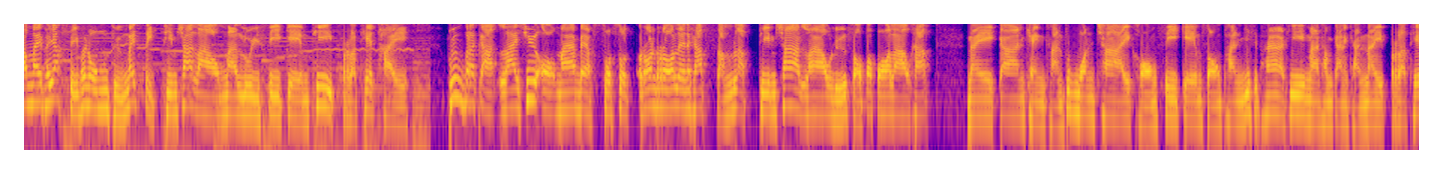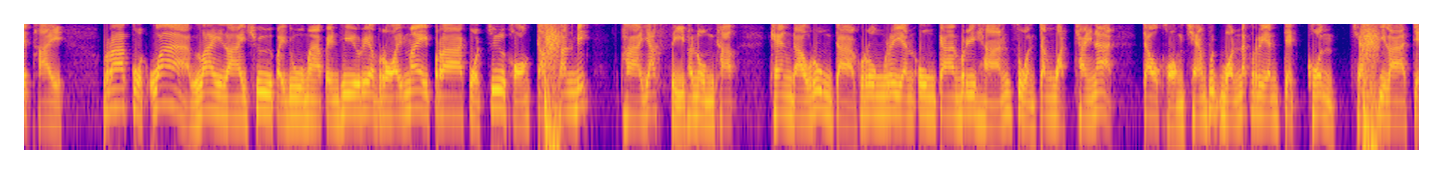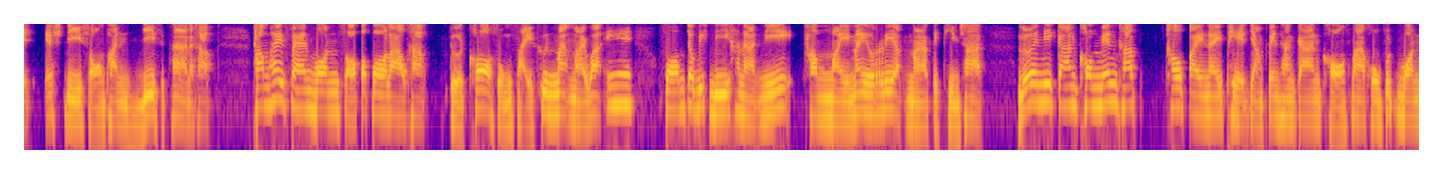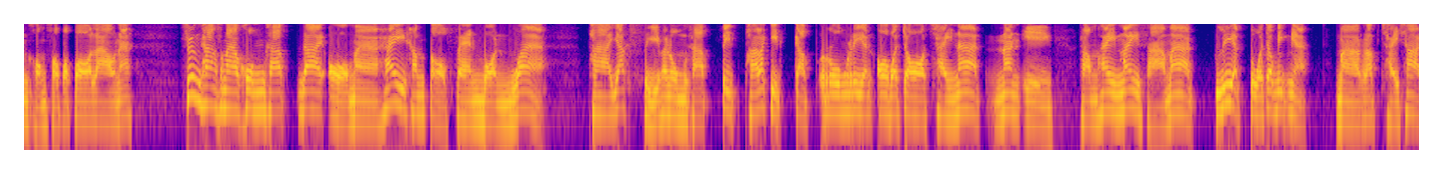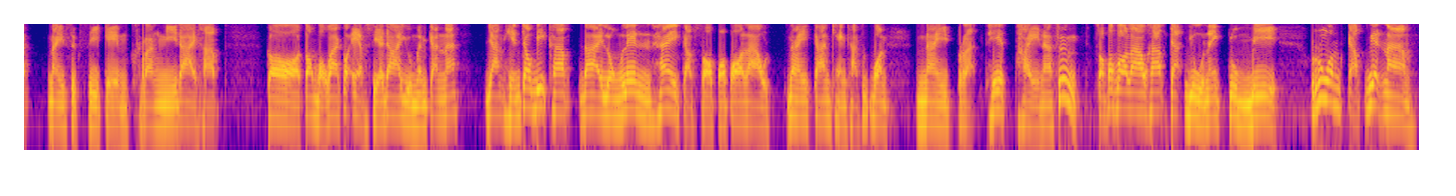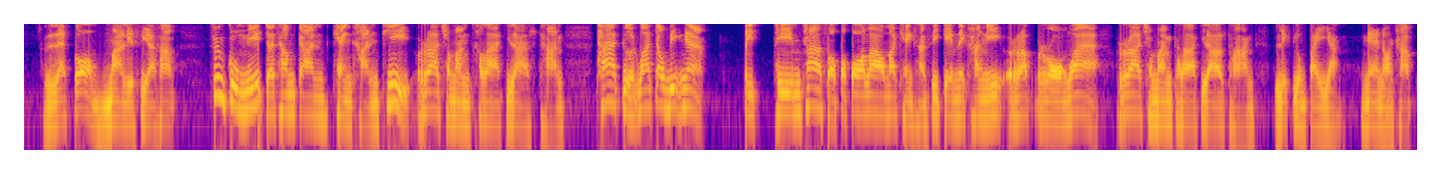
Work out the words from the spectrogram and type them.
ทำไมพยัคฆ์ศรีพนมถึงไม่ติดทีมชาติลาวมาลุยซีเกมที่ประเทศไทย เพิ่งประกาศรายชื่อออกมาแบบสดๆ ร้อนๆเลยนะครับสำหรับทีมชาติลาวหรือสปปลาวครับ ในการแข่งขันฟุตบอลชายของซีเกม 2025 ที่มาทำการแข่งขันในประเทศไทย ปรากฏว่าไล่รายชื่อไปดูมาเป็นที่เรียบร้อยไม่ปรากฏชื่อของกัปตันบิ๊กพายักษ์ศรีพนมครับ แข่งดาวรุ่งจากโรงเรียนองค์การบริหารส่วนจังหวัดชัยนาทเจ้าของแชมป์ฟุตบอลนักเรียน 7 คน แชมป์กีฬา 7 HD 2025 นะครับทำให้แฟนบอลสปปลาวครับ เกิดข้อสงสัยขึ้นมากมายว่า เอ๊ฟอร์มเจ้าบิ๊กดีขนาดนี้ทำไมไม่เรียกมาติดทีมชาติ เลยมีการคอมเมนต์ครับ เข้าไปในเพจอย่างเป็นทางการของสมาคมฟุตบอลของสปปลาวนะ ซึ่งทางสมาคมครับ ได้ออกมาให้คำตอบแฟนบอลว่า พายักษ์ศรีพนมครับ ติดภารกิจกับโรงเรียนอบจชัยนาทนั่นเองทำให้ไม่สามารถเรียกตัวเจ้าบิ๊กเนี่ย มารับใช้ชาติในศึกซีเกมครั้งนี้ได้ครับ ก็ต้องบอกว่าก็แอบเสียดายอยู่เหมือนกันนะ อย่ากเห็นเจ้าบิ๊กครับ ได้ลงเล่นให้กับสปปลาวในการแข่งขันฟุตบอล ในประเทศไทยนะ ซึ่งสปปลาวครับจะอยู่ในกลุ่ม B ร่วมกับเวียดนาม และก็มาเลเซียครับ ซึ่งกลุ่มนี้จะทำการแข่งขันที่ราชมังคลากีฬาสถาน ถ้าเกิดว่าเจ้าบิ๊กเนี่ยติดทีมชาติสปปลาวมาแข่งขันซีเกมในครั้งนี้ รับรองว่าราชมังคลากีฬาสถานเล็กลงไปอย่างแน่นอนครับ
